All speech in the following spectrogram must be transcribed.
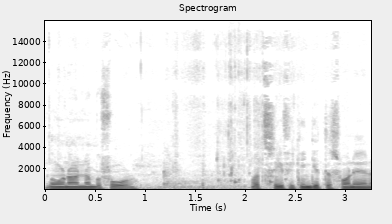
Lorin on number four. Let's see if he can get this one in.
